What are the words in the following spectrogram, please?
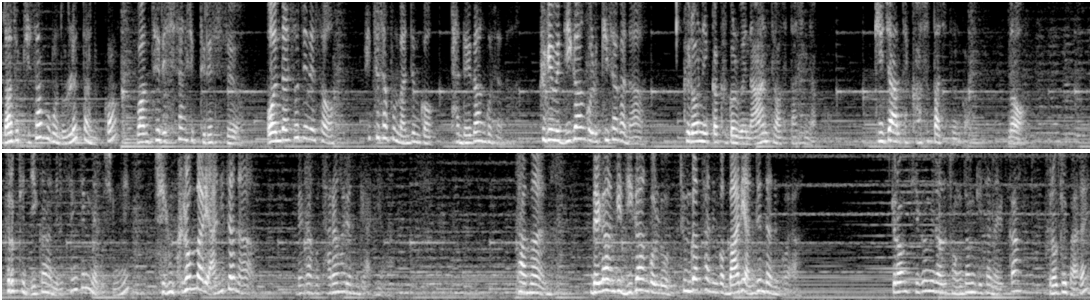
나도 기사 보고 놀랬다니까? 왕체리 시상식 드레스 원단 소진해서 히트 상품 만든 거 다 내가 한 거잖아. 그게 왜 네가 한 걸로 기사가 나? 그러니까 그걸 왜 나한테 와서 따지냐고. 기자한테 가서 따지든가. 너 그렇게 네가 한 일을 생색내고 싶니? 지금 그런 말이 아니잖아. 내가 한 거 자랑하려는 게 아니야. 다만 내가 한 게 네가 한 걸로 둔갑하는 건 말이 안 된다는 거야. 그럼 지금이라도 정정 기사 낼까? 그러길 바래?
